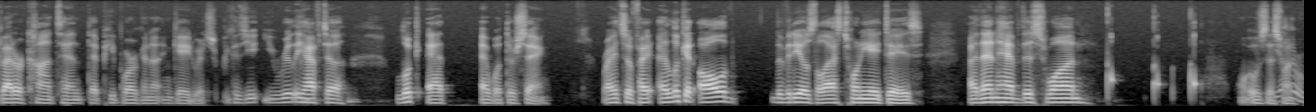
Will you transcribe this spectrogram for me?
better content that people are going to engage with because you, you really have to look at, at what they're saying, right? So if I, I look at all of the videos the last 28 days, I then have this one. What was this the one? Other,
